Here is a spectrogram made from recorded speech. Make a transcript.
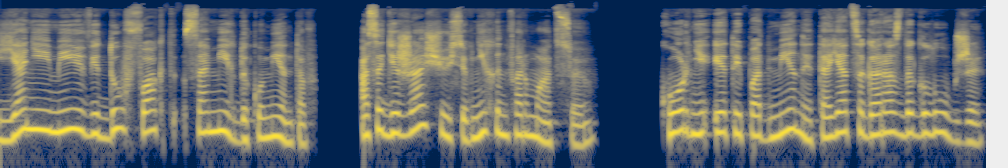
Я не имею в виду факт самих документов, а содержащуюся в них информацию. Корни этой подмены таятся гораздо глубже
